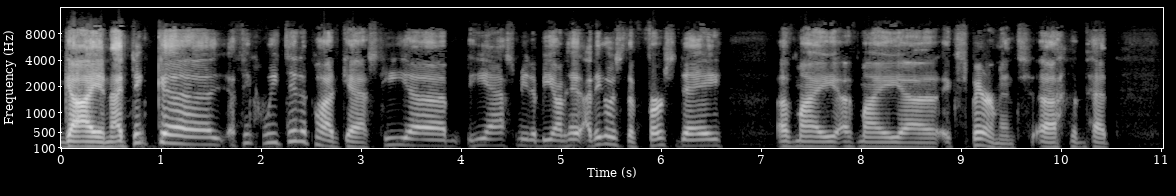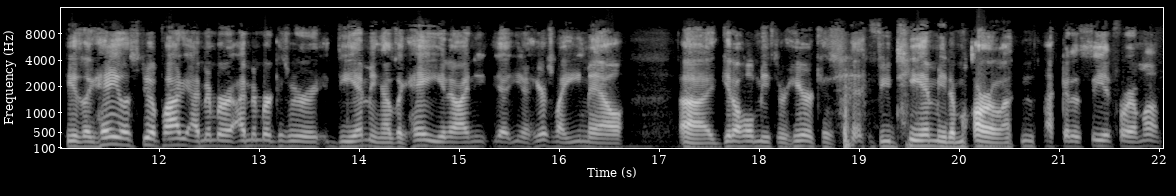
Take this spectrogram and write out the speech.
guy, and I think uh, I think we did a podcast. He uh, he asked me to be on his. I think it was the first day of my of my uh, experiment uh, that he was like, "Hey, let's do a podcast." I remember, I remember because we were DMing. I was like, "Hey, you know, I need, you know, here's my email. Uh, get a hold of me through here because if you DM me tomorrow, I'm not going to see it for a month."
